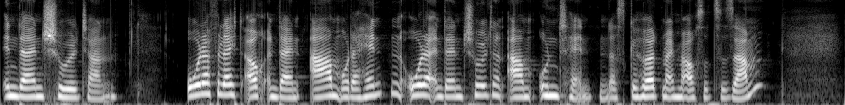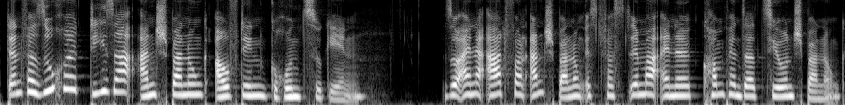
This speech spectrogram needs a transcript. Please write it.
in deinen Schultern oder vielleicht auch in deinen Armen oder Händen oder in deinen Schultern, Armen und Händen. Das gehört manchmal auch so zusammen. Dann versuche dieser Anspannung auf den Grund zu gehen. So eine Art von Anspannung ist fast immer eine Kompensationsspannung.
